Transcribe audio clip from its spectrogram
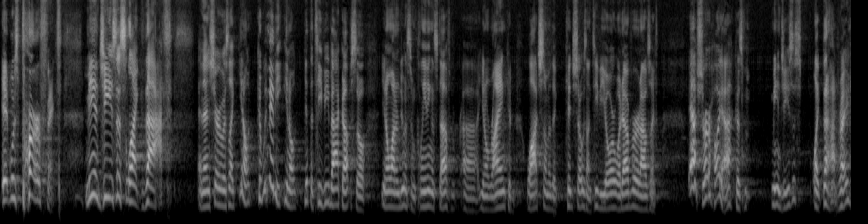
It was perfect. Me and Jesus like that. And then Sherry was like, you know, could we maybe, you know, get the TV back up so, you know, when I'm doing some cleaning and stuff, uh, you know, Ryan could watch some of the kids' shows on TVO or whatever. And I was like, yeah, sure. Oh, yeah, because me and Jesus, like that, right?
